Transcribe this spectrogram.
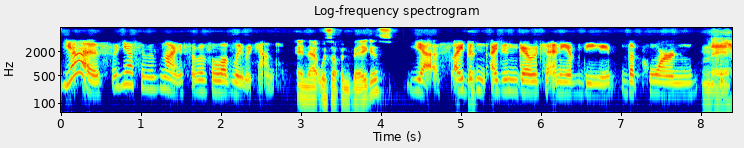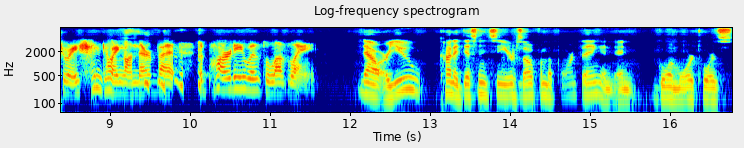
Yes, yes, it was nice. It was a lovely weekend. And that was up in Vegas. Yes, I didn't. I didn't go to any of the the porn Nah. situation going on there, but the party was lovely. Now, are you kind of distancing yourself from the porn thing and, and going more towards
